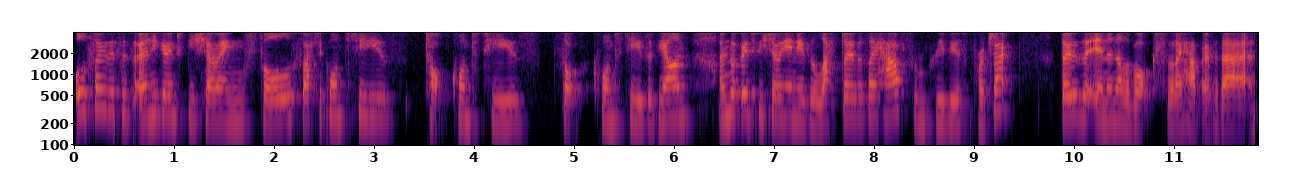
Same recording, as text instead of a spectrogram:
Also, this is only going to be showing full sweater quantities, top quantities, sock quantities of yarn. I'm not going to be showing any of the leftovers I have from previous projects. Those are in another box that I have over there. And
